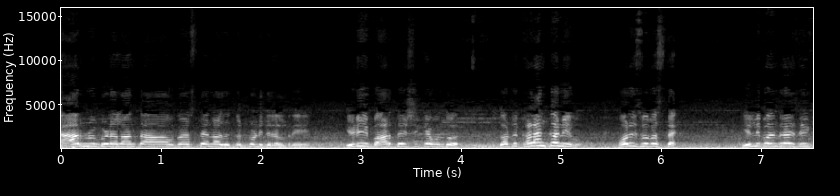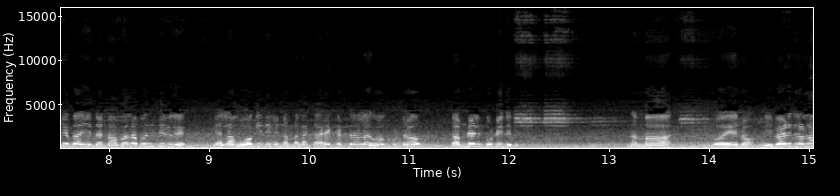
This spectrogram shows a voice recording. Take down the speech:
ಯಾರನ್ನು ಬಿಡಲ್ಲ ಅಂತ ಆ ವ್ಯವಸ್ಥೆನ ಅದು ಕಟ್ಕೊಂಡಿದ್ದೀರಲ್ರಿ? ಇಡೀ ಭಾರತ ದೇಶಕ್ಕೆ ಒಂದು ದೊಡ್ಡ ಕಳಂಕ ನೀವು, ಪೊಲೀಸ್ ವ್ಯವಸ್ಥೆ. ಇಲ್ಲಿ ಬಂದರೆ ಸಿ ಕೆ ನಾವೆಲ್ಲ ಬಂದಿದ್ದೀವಿ, ಎಲ್ಲ ಹೋಗಿದ್ದೀವಿ, ನಮ್ಮೆಲ್ಲ ಕಾರ್ಯಕರ್ತರೆಲ್ಲ ಹೋಗ್ಬಿಟ್ರು, ಕಂಪ್ಲೇಂಟ್ ಕೊಟ್ಟಿದ್ದೀವಿ. ನಮ್ಮ ಏನು, ನೀವು ಹೇಳಿದ್ರಲ್ಲ,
